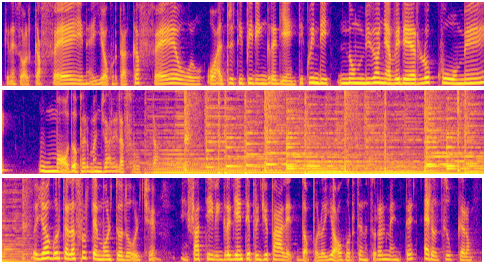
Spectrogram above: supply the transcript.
che ne so, il caffè, nei yogurt al caffè o, o altri tipi di ingredienti. Quindi non bisogna vederlo come un modo per mangiare la frutta. Lo yogurt alla frutta è molto dolce, infatti l'ingrediente principale, dopo lo yogurt naturalmente, è lo zucchero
